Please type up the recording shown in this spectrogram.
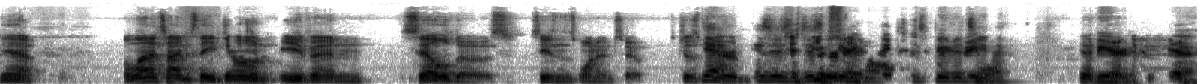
yeah, a lot of times they don't even sell those seasons one and two. Just Yeah, beard. it's his, Just his beard. beard, his bearded Xena. Beard. Yeah.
